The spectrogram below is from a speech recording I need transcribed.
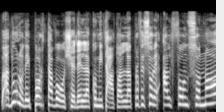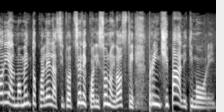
ad uno dei portavoce del Comitato, al professore Alfonso Nori, al momento qual è la situazione e quali sono i vostri principali timori?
